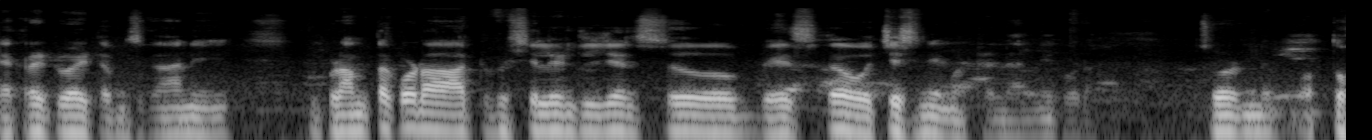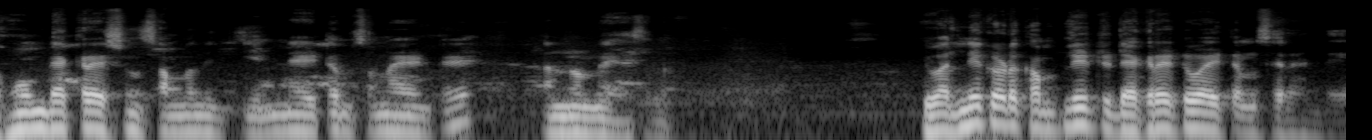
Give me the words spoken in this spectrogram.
డెకరేటివ్ ఐటమ్స్ కానీ ఇప్పుడంతా కూడా ఆర్టిఫిషియల్ ఇంటెలిజెన్స్ బేస్గా వచ్చేసినాయి అన్నమాట అండి అన్నీ కూడా. చూడండి మొత్తం హోమ్ డెకరేషన్ సంబంధించి ఎన్ని ఐటమ్స్ ఉన్నాయంటే అన్నీ ఉన్నాయి అసలు. ఇవన్నీ కూడా కంప్లీట్ డెకరేటివ్ ఐటమ్స్ అండి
